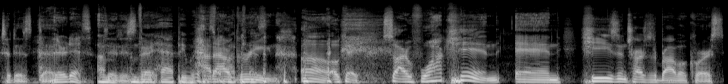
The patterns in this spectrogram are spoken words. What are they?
To this day. There it is. I'm- I'm very happy with Out. Green. oh, okay. So I walk in and he's in charge of the Bravo course.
